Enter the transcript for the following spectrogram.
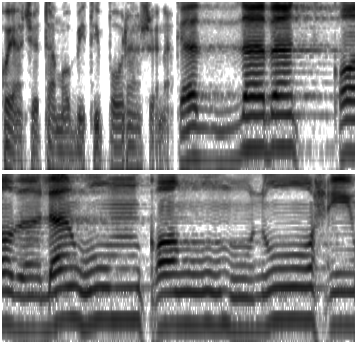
koja će tamo biti poražena. Kazzabat qablahum qawm Nuhin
